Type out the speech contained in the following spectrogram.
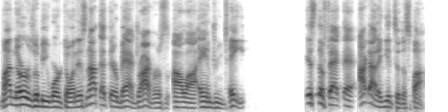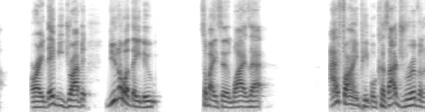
my nerves will be worked on. It's not that they're bad drivers, a la Andrew Tate. It's the fact that I got to get to the spot. All right, they be driving. You know what they do? Somebody says, "Why is that?" I find people because I've driven,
